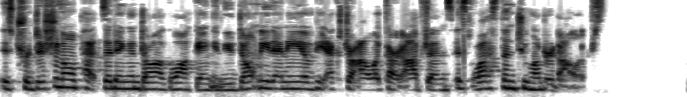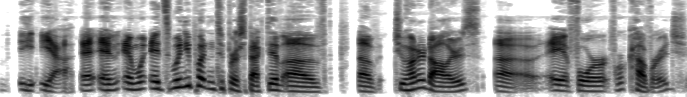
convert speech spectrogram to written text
is traditional pet sitting and dog walking and you don't need any of the extra a la carte options, is less than $200 yeah. And and it's when you put into perspective of of two hundred dollars uh for for coverage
